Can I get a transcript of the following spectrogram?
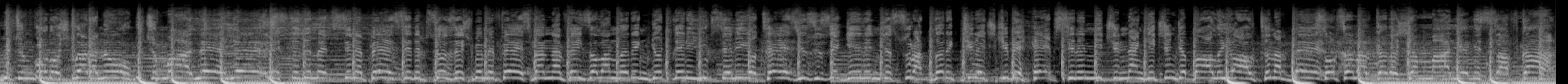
Bütün godoşlara no Bütün mahalleye yes Dedim hepsine pes edip sözleşmemi fes Benden feyz alanların götleri yükseliyor tez Yüz yüze gelince suratları kireç gibi Hepsinin içinden geçince bağlıyor altına bez Sorsan arkadaşa mahalleli safkan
